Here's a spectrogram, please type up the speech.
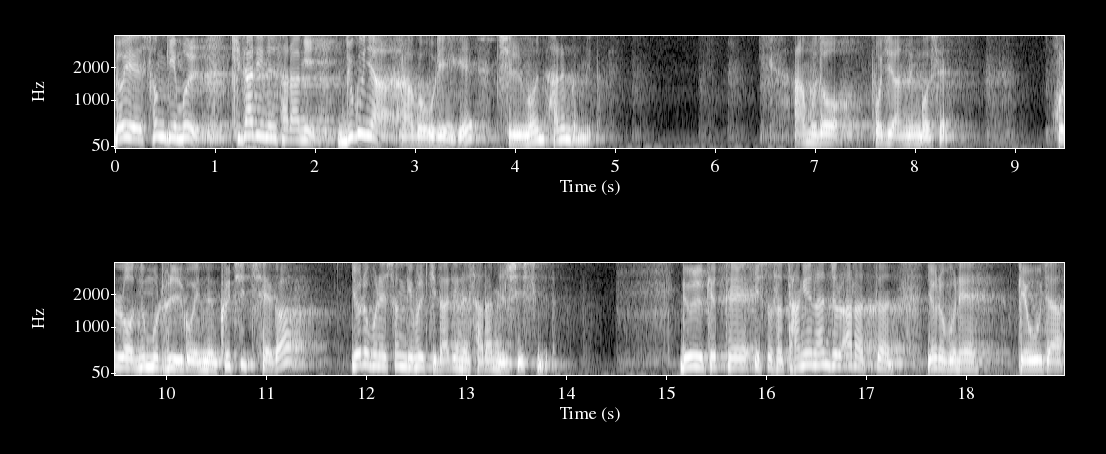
너의 섬김을 기다리는 사람이 누구냐라고 우리에게 질문하는 겁니다. 아무도 보지 않는 곳에 홀로 눈물 흘리고 있는 그 지체가 여러분의 섬김을 기다리는 사람일 수 있습니다. 늘 곁에 있어서 당연한 줄 알았던 여러분의 배우자,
